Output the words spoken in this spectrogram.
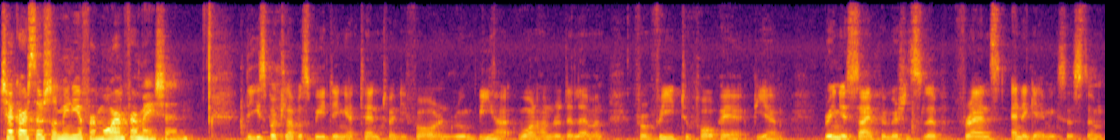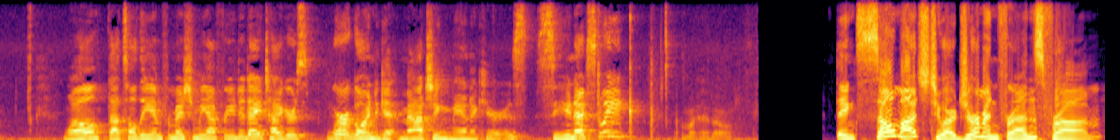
Check our social media for more information. The eSport Club is meeting at 1024 in room B111 from 3 to 4 p.m. Bring your signed permission slip, friends, and a gaming system. Well, that's all the information we have for you today, Tigers. We're going to get matching manicures. See you next week. I'm gonna head out. Thanks so much to our German friends from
